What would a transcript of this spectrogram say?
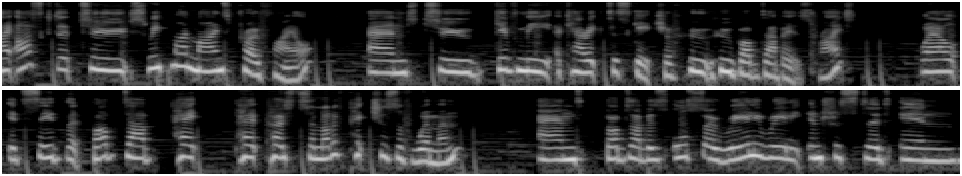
I asked it to sweep my Minds profile and to give me a character sketch of who, who Bob Dub is, right? Well, it said that Bob Dub pa- pa- posts a lot of pictures of women, and Bob Dub is also really, really interested in,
